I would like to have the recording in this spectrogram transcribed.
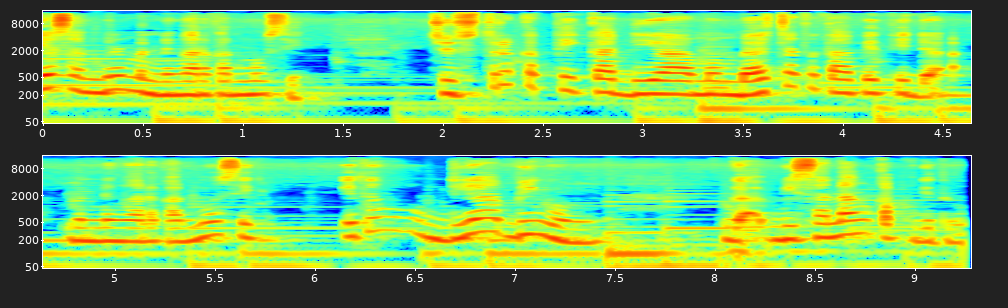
dia sambil mendengarkan musik. Justru ketika dia membaca tetapi tidak mendengarkan musik itu dia bingung nggak bisa nangkep gitu.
